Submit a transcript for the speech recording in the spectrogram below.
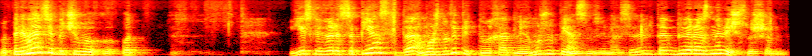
Вот понимаете, почему вот есть, как говорится, пьянство, да, можно выпить на выходные, а можно пьянством заниматься. Это две разные вещи совершенно.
